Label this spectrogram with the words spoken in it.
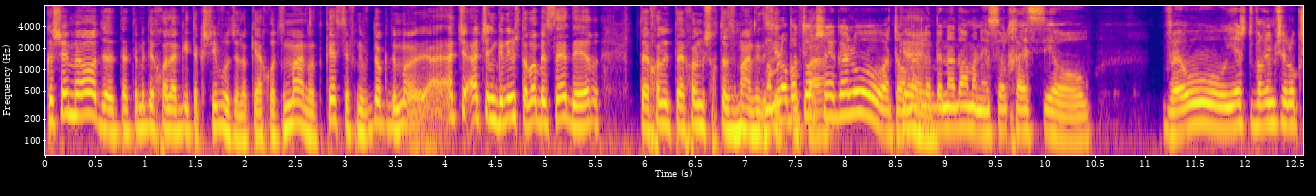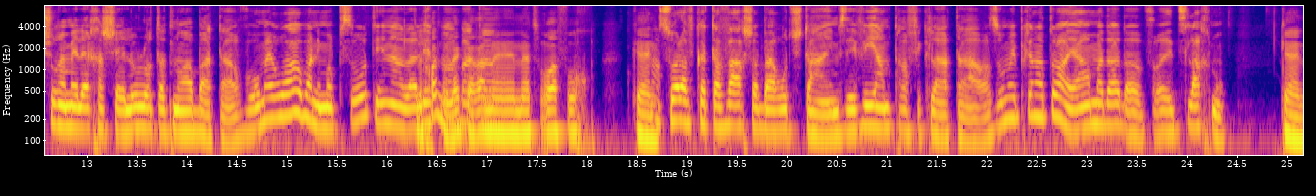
קשה מאוד, אתה תמיד יכול להגיד, תקשיבו, זה לוקח עוד זמן, עוד כסף, נבדוק, עד, ש, עד שמגנים שאתה לא בסדר, אתה יכול, אתה יכול למשוך את הזמן. גם לא בטוח שיגלו, אתה כן. אומר לבן אדם, אני אעשה לך SEO. והוא, יש דברים שלא קשורים אליך שהעלו לו את התנועה באתר, והוא אומר וואו אני מבסוט, הנה עלה לי נכון, תנועה באתר. נכון, אולי קרה מעצמו, או הפוך. כן. עשו עליו כתבה עכשיו בערוץ 2, זה הביא ים traffic לאתר, אז הוא מבחינתו היה המדד, אז הצלחנו. כן.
